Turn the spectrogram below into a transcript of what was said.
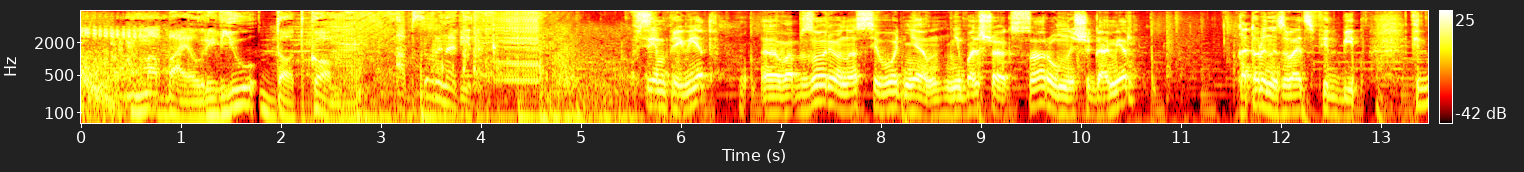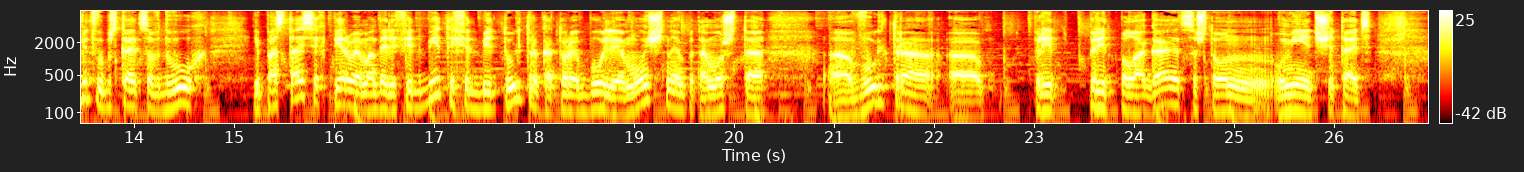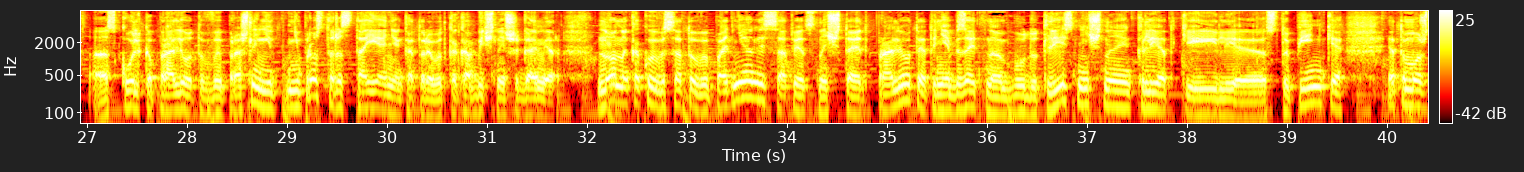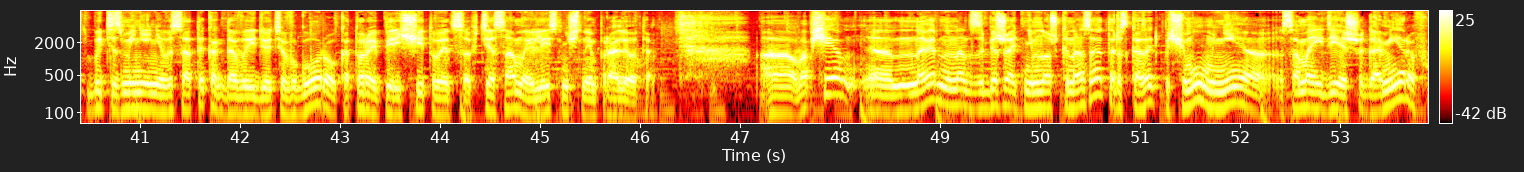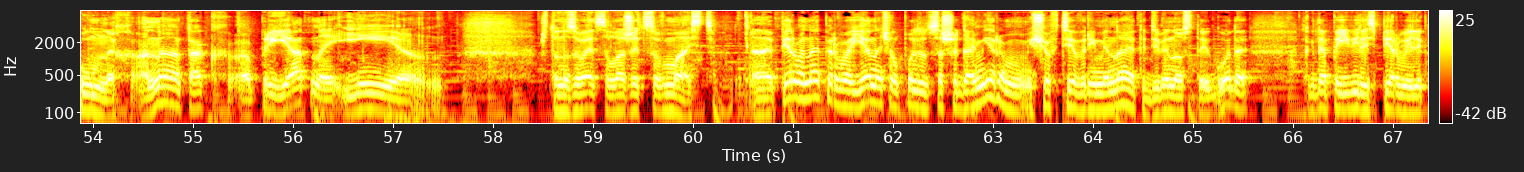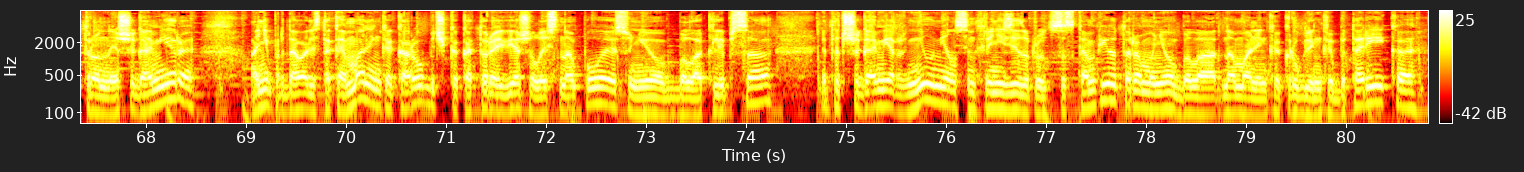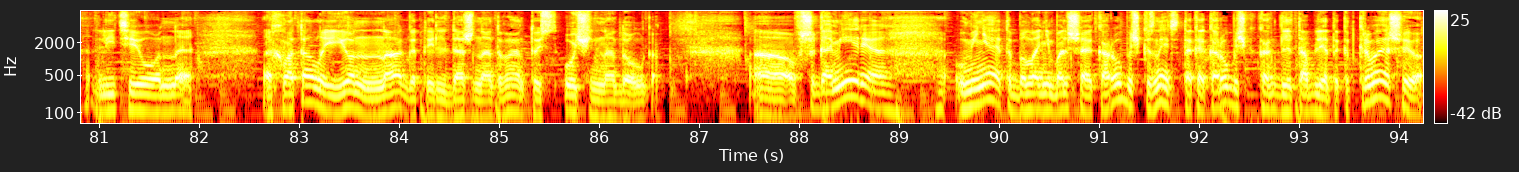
MobileReview.com Обзоры на вид. Всем привет! Э, в обзоре у нас сегодня небольшой аксессуар, умный шагомер, который называется Fitbit. Fitbit выпускается в двух ипостасях. Первая модель Fitbit и Fitbit Ultra, которая более мощная, потому что э, в Ultra э, предполагается, что он умеет считать, сколько пролетов вы прошли. Не, не просто расстояние, которое вот как обычный шагомер, но на какую высоту вы поднялись, соответственно, считает пролеты. Это не обязательно будут лестничные клетки или ступеньки. Это может быть изменение высоты, когда вы идете в гору, которая пересчитывается в те самые лестничные пролеты. А, вообще, э, наверное, надо забежать немножко назад и рассказать, почему мне сама идея шагомеров умных, она так э, приятна и э, что называется, ложиться в масть. Перво-наперво я начал пользоваться шагомером еще в те времена, это 90-е годы, когда появились первые электронные шагомеры. Они продавались такая маленькая коробочка, которая вешалась на пояс, у нее была клипса. Этот шагомер не умел синхронизироваться с компьютером, у него была одна маленькая кругленькая батарейка литий-ионная. Хватало ее на год или даже на два, то есть очень надолго. А, в Шагомере у меня это была небольшая коробочка, знаете, такая коробочка, как для таблеток. Открываешь ее,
